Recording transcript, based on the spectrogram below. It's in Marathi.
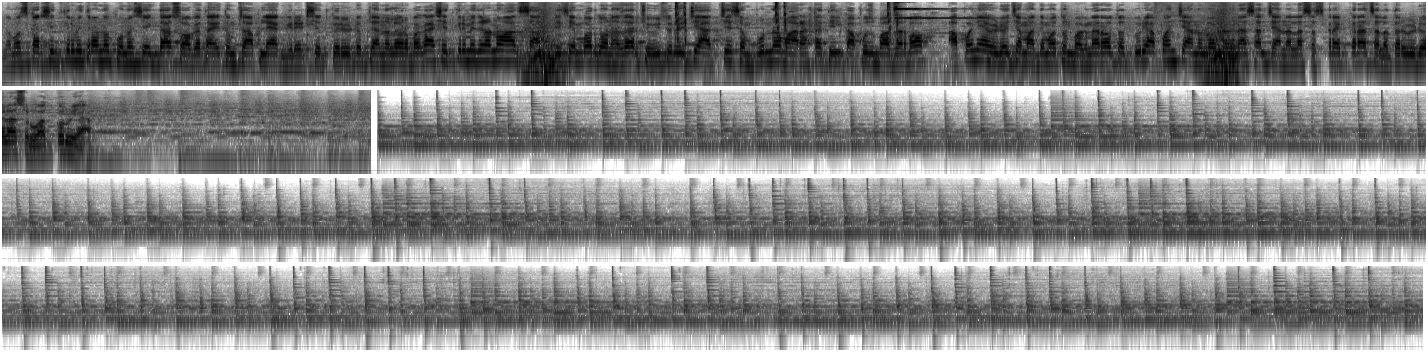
नमस्कार शेतकरी मित्रांनो पुन्हा एकदा स्वागत आहे तुमचं आपल्या ग्रेट शेतकरी युट्यूब चॅनलवर बघा शेतकरी मित्रांनो आज सात डिसेंबर दोन हजार चोवीस रोजीचे आजचे संपूर्ण महाराष्ट्रातील कापूस बाजारभाव आपण या व्हिडिओच्या माध्यमातून बघणार आहोत. तत्पूर्वी आपण चॅनलवर नवीन असाल चॅनलला सबस्क्राईब करा. चला तर व्हिडिओला सुरुवात करूया.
